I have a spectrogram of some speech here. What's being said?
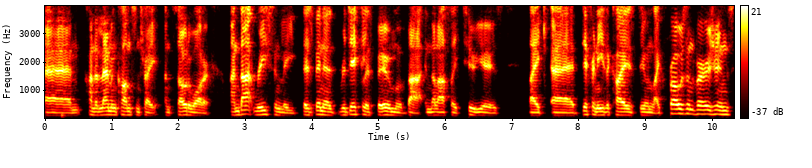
um, kind of lemon concentrate and soda water. And that recently, there's been a ridiculous boom of that in the last like two years. Like uh, different izakayas doing like frozen versions.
